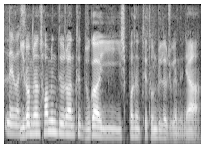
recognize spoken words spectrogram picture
네, 맞습니다. 이러면 서민들한테 누가 이 20%에 돈 빌려주겠느냐?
